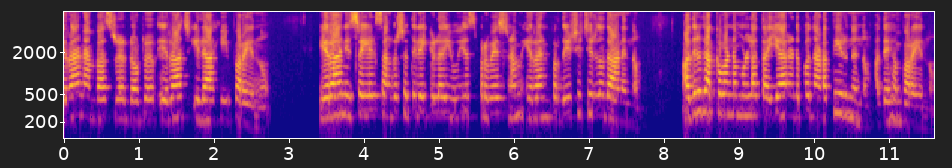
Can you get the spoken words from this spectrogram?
Iran ambassador doctor Iraj Elahi പറയുന്നു. ഇറാൻ ഇസ്രയേൽ സംഘർഷത്തിലേക്കുള്ള യു എസ് പ്രവേശനം ഇറാൻ പ്രതീക്ഷിച്ചിരുന്നതാണെന്നും അതിന് തക്കവണ്ണമുള്ള തയ്യാറെടുപ്പ് നടത്തിയിരുന്നെന്നും അദ്ദേഹം പറയുന്നു.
